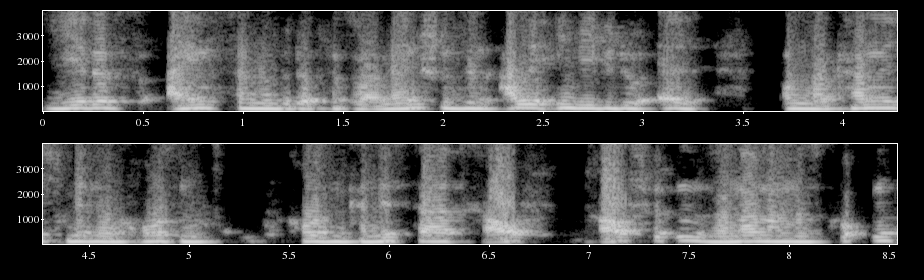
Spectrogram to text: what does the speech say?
jedes einzelne Bedürfnis, weil Menschen sind alle individuell und man kann nicht mit einem großen, großen Kanister drauf, draufschütten, sondern man muss gucken,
